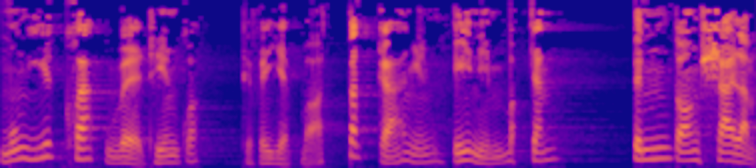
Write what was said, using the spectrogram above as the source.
muốn dứt khoát về thiên quốc thì phải dẹp bỏ tất cả những ý niệm bất chánh tính toán sai lầm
